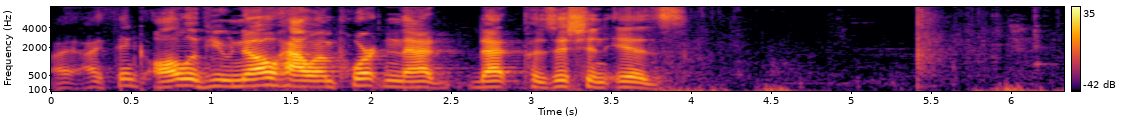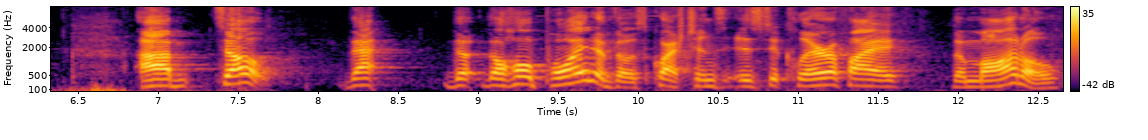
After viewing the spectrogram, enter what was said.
I, I, think all of you know how important that, that position is. Um, so that, the, the whole point of those questions is to clarify the model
